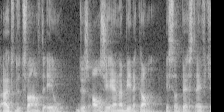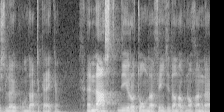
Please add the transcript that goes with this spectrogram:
uit de 12e eeuw. Dus als je er naar binnen kan, is dat best eventjes leuk om daar te kijken. En naast die rotonda vind je dan ook nog een uh,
